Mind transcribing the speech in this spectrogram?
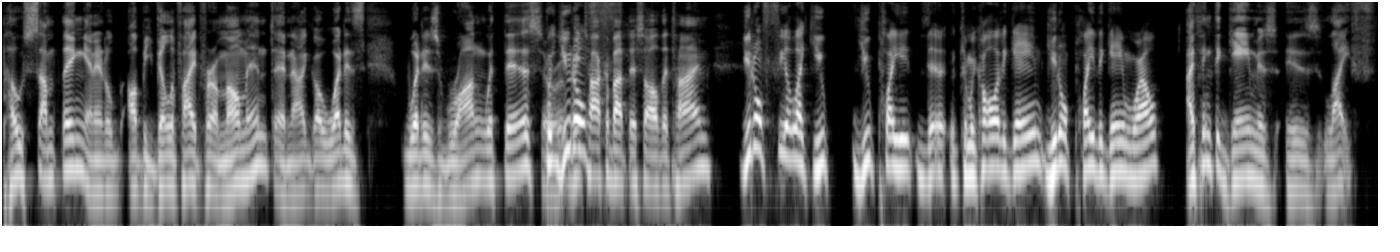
post something and it'll I'll be vilified for a moment and I go what is what is wrong with this? But you we don't talk about this all the time. You don't feel like you you play the can we call it a game? You don't play the game well? I think the game is is life.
